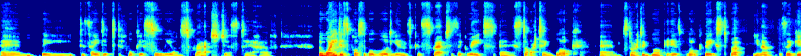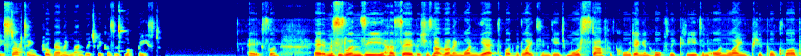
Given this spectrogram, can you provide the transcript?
um, they decided to focus solely on Scratch just to have the widest possible audience because Scratch is a great uh, starting block. Um, starting block is block based, but you know it's a good starting programming language because it's block based. Excellent. Uh, Mrs. Lindsay has said that she's not running one yet, but would like to engage more staff with coding and hopefully create an online pupil club.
